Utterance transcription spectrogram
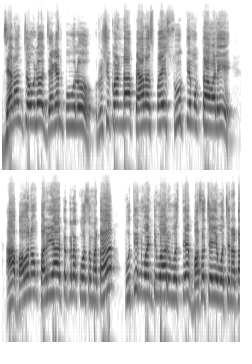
జనం చౌలో జగన్ పువ్వులు ఋషికొండ ప్యాలెస్ పై సూక్తి ముక్తావళి ఆ భవనం పర్యాటకుల కోసమట పుతిన్ వంటి వారు వస్తే బస చేయవచ్చునట.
